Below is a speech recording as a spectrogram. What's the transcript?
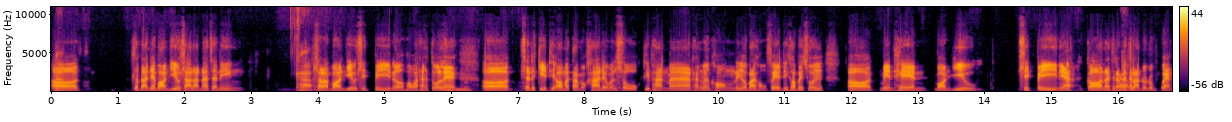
เออสัปดาห์นี้ bond yield สหรัฐน่าจะนิ่งสำหรับ bond yield สิบปีเนอะเพราะว่าทั้งตัวเลขเศรษฐกิจที่ออกมาต่ำกว่าคาดในวันศุกร์ที่ผ่านมาทั้งเรื่องของนโยบายของเฟดที่เข้าไปช่วย maintainบอลยิว สิบปีเนี่ยก็น่าจะทำให้ตลาดโดนแกว่ง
